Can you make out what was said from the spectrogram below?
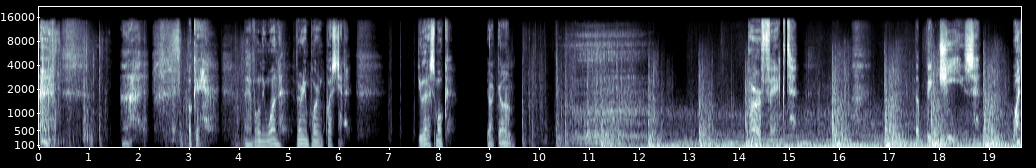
Okay, I have only one very important question. You got a smoke? Got gum. Perfect. The big cheese. What?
